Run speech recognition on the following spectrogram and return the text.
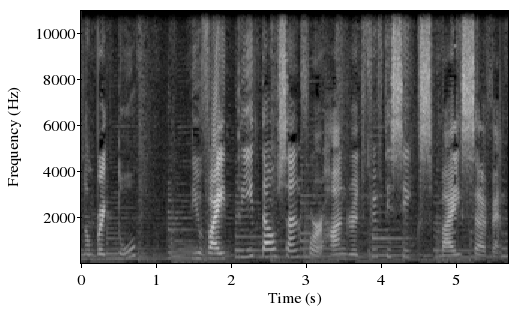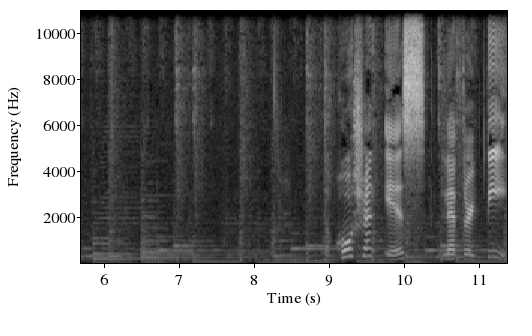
Number 2. Divide 3,456 by 7. The quotient is letter T.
